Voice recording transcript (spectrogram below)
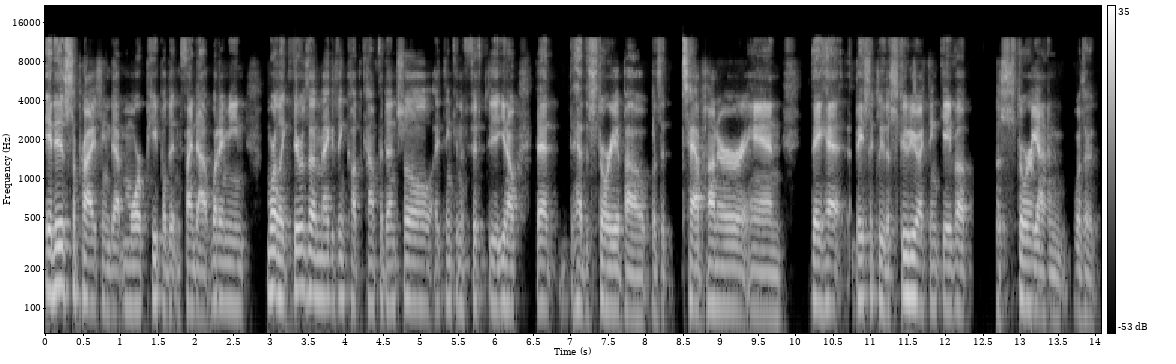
it is surprising that more people didn't find out. What I mean, more like there was a magazine called Confidential, I think in the 50, you know, that had the story about was it Tab Hunter and they had basically the studio, I think, gave up the story on was it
